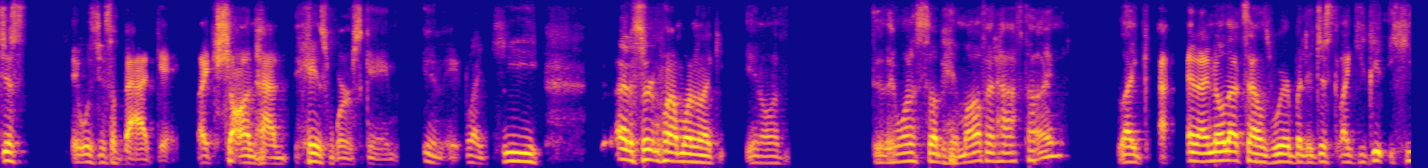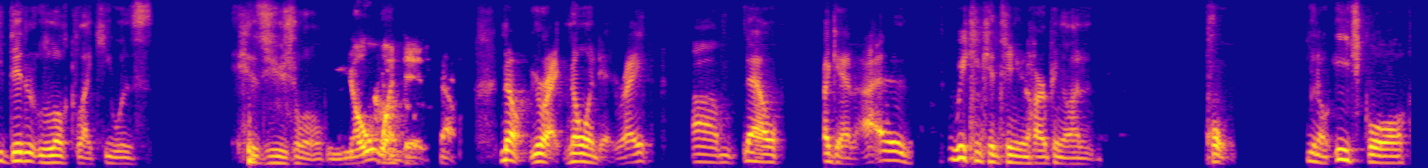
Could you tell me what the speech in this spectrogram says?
just it was just a bad game. Like Sean had his worst game in it. Like he at a certain point I'm wondering like, you know, do they want to sub him off at halftime? Like and I know that sounds weird, but it just like you could he didn't look like he was his usual. No one did. No, no, you're right. No one did. Right. Um, now, again, I, we can continue harping on, you know, each goal.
